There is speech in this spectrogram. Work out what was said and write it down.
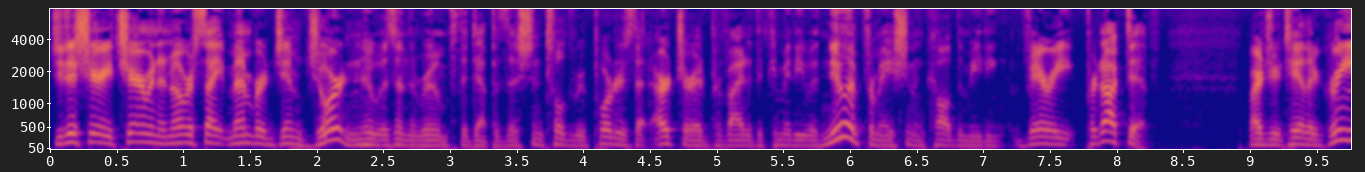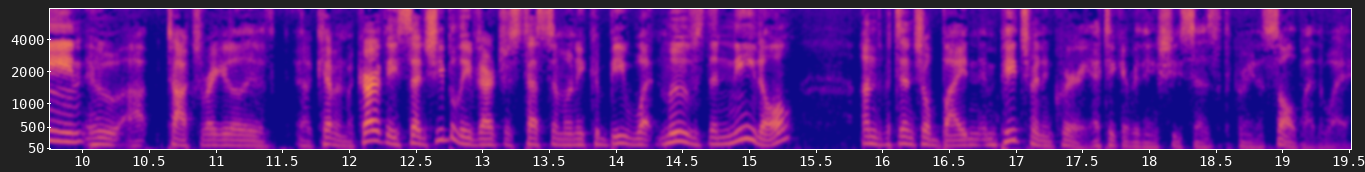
Judiciary Chairman and Oversight Member Jim Jordan, who was in the room for the deposition, told reporters that Archer had provided the committee with new information and called the meeting very productive. Marjorie Taylor Greene, who uh, talks regularly with uh, Kevin McCarthy, said she believed Archer's testimony could be what moves the needle on the potential Biden impeachment inquiry. I take everything she says with a grain of salt, by the way.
